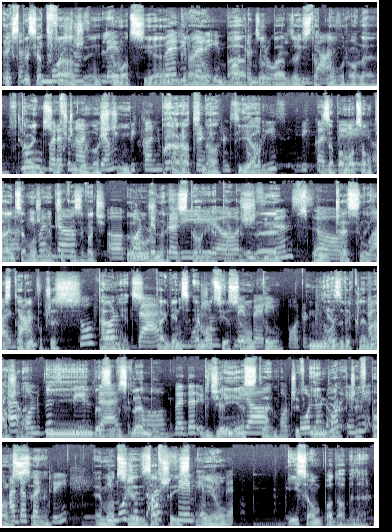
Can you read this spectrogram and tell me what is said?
Ekspresja twarzy, emocje grają bardzo, bardzo istotną rolę w tańcu, w szczególności. We I convey, za pomocą uh, tańca możemy the, przekazywać uh, różne historie, uh, także uh, współczesne historie poprzez taniec. Tak więc emocje są tu niezwykle ważne. I bez względu, uh, gdzie jestem, czy w Indiach, czy w Polsce, emocje zawsze istnieją i są podobne.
